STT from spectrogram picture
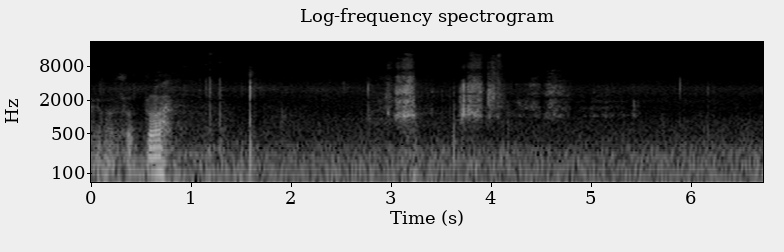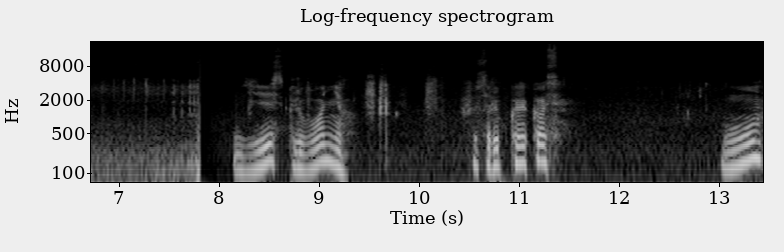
Красота. Є клювання. Щось рибка якась. О!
